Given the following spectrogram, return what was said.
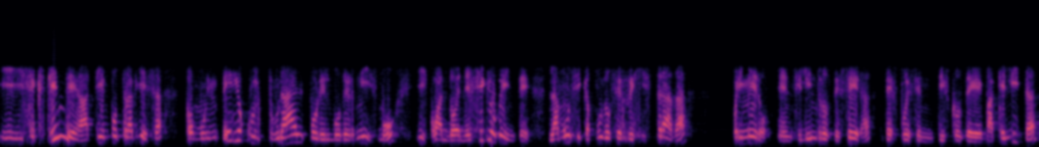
y se extiende a tiempo traviesa como imperio cultural por el modernismo y cuando en el siglo XX la música pudo ser registrada, primero en cilindros de cera, después en discos de baquelita,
